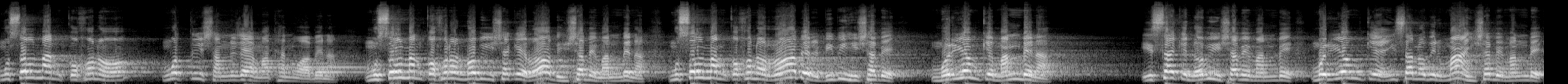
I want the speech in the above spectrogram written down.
মুসলমান কখনো মূর্তির সামনে যায় মাথা নোয়াবে না। মুসলমান কখনো নবী ঈশাকে রব হিসাবে মানবে না। মুসলমান কখনো রবের বিবি হিসাবে মরিয়মকে মানবে না। ঈসাকে নবী হিসাবে মানবে, মরিয়মকে ঈসা নবীর মা হিসাবে মানবে,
